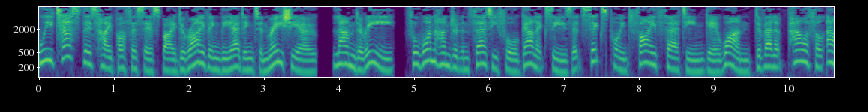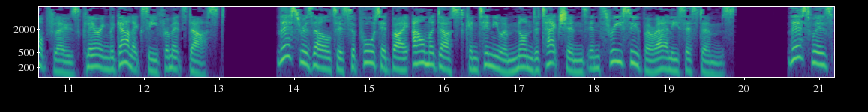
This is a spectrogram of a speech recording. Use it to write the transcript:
We test this hypothesis by deriving the Eddington ratio, lambda E, for 134 galaxies at 6.513 Gear 1 develop powerful outflows clearing the galaxy from its dust. This result is supported by ALMA dust continuum non-detections in three super early systems. This was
